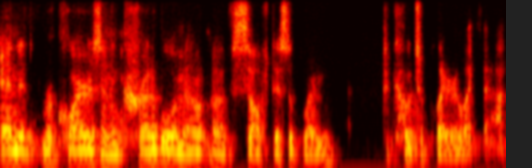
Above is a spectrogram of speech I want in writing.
And it requires an incredible amount of self discipline to coach a player like that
